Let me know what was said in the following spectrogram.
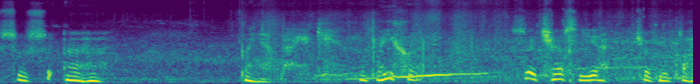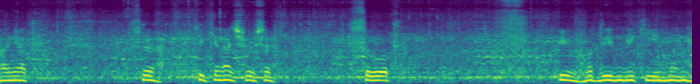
шуши? Ага. Понятно, які. Ну, поїхали. Все, час є, щоб не поганяти. Все, тільки почався слот півгодини, який у мене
